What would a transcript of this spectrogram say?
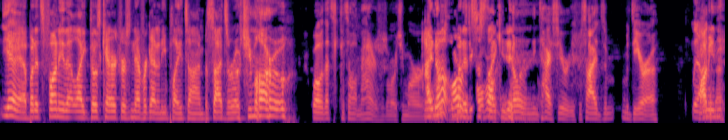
yeah, but it's funny that like those characters never get any playtime besides Orochimaru. Well, that's because all that matters is Orochimaru. I know, Orochimaru but it's just like- villain in the entire series, besides Madara. Yeah, I mean,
